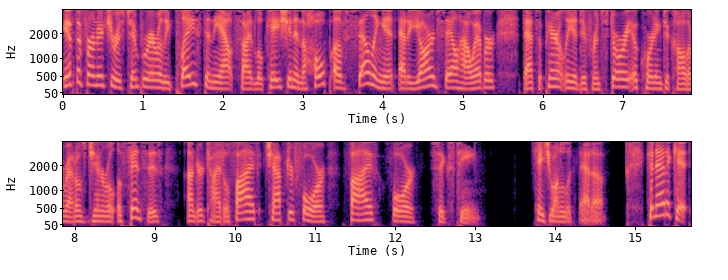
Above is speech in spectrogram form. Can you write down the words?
If the furniture is temporarily placed in the outside location in the hope of selling it at a yard sale, however, that's apparently a different story according to Colorado's general offenses under Title 5, Chapter 4, 5416 in case you want to look that up. Connecticut,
